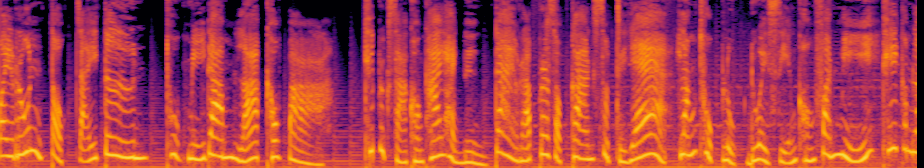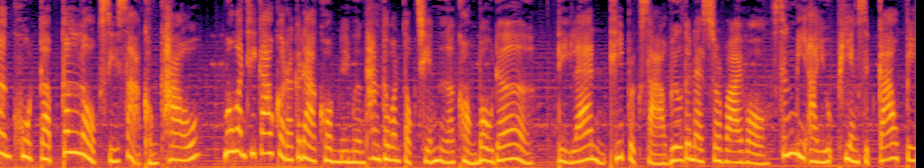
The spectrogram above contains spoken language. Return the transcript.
วัยรุ่นตกใจตื่น ถูกหมีดำลากเข้าป่า ที่ปรึกษาของค่ายแห่งหนึ่งได้รับประสบการณ์สุดจะแย่ หลังถูกปลุกด้วยเสียงของฟันหมีที่กำลังขูดกับกะโหลกศีรษะของเขา เมื่อวันที่ 9 กรกฎาคมในเมืองทางตะวันตกเฉียงเหนือของโบลเดอร์ดีแลนที่ปรึกษา Wilderness Survival ซึ่งมีอายุเพียง 19 ปี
